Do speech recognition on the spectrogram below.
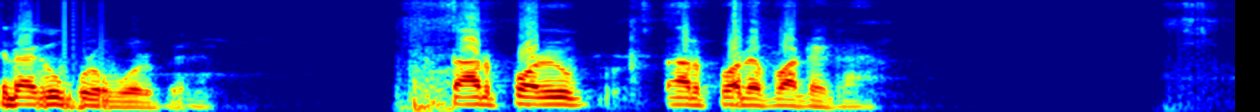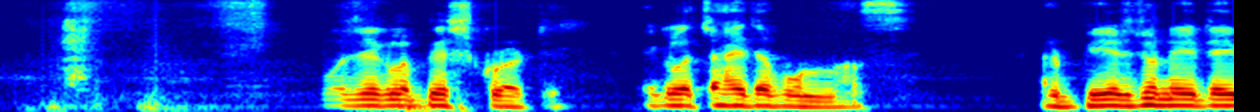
এটাকে উপরে পড়বে। তারপরে তারপরে পাট এটা। যেগুলো বেস্ট কোয়ালিটি এগুলো চাহিদাপূর্ণ আছে। আর বিয়ের জন্য এটাই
